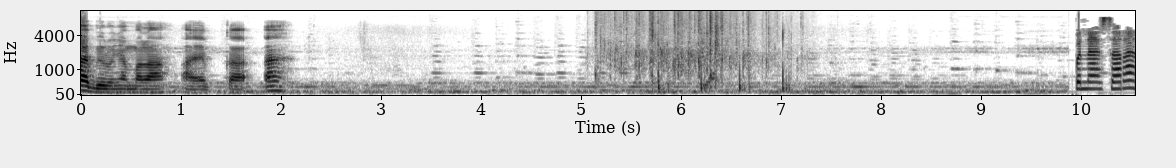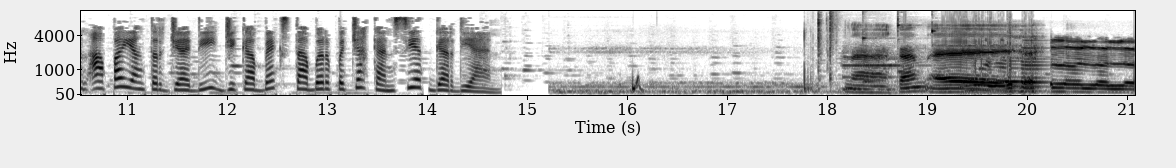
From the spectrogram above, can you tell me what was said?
Ya birunya malah AFK. Ah. Penasaran apa yang terjadi jika Backstabber pecahkan Seed Guardian? Nah kan eh Lo lo lo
